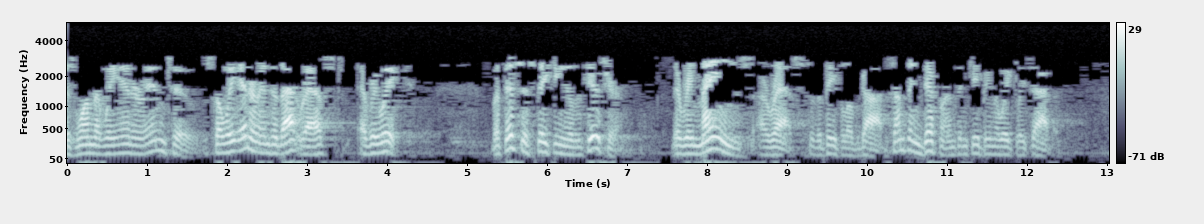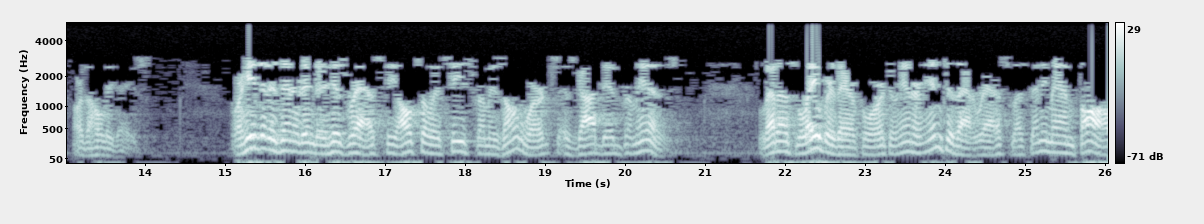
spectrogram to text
is one that we enter into. So we enter into that rest every week. But this is speaking of the future. There remains a rest to the people of God, something different than keeping the weekly Sabbath or the holy days. For he that is entered into his rest, he also is ceased from his own works as God did from his. Let us labor, therefore, to enter into that rest, lest any man fall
